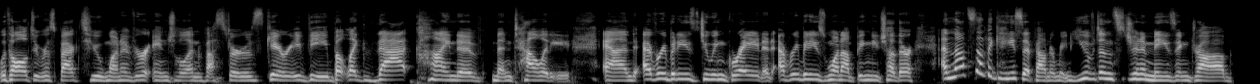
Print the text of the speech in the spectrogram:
with all due respect to one of your angel investors, Gary Vee, but like that kind of mentality. And everybody's doing great and everybody's one upping each other. And that's not the case at Founder Made. You've done such an amazing job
